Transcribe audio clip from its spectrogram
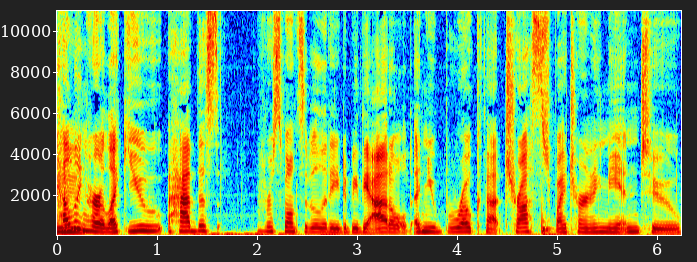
telling mm. her like you had this responsibility to be the adult and you broke that trust by turning me into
